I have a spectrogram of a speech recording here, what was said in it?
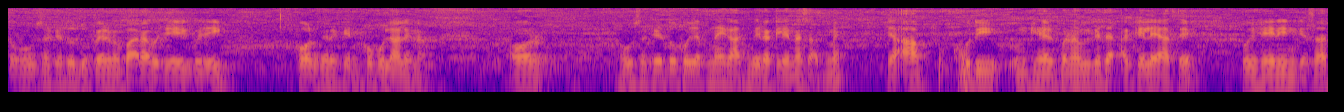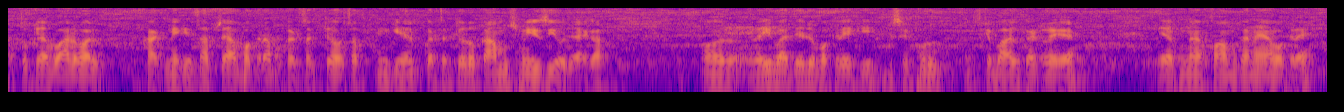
तो हो सके तो दोपहर में बारह बजे, एक बजे ही कॉल करके इनको बुला लेना। और हो सके तो कोई अपना एक आदमी रख लेना साथ में, या आप खुद ही उनकी हेल्प करना। क्योंकि कहते हैं, अकेले आते, कोई है नहीं इनके साथ तो क्या बाल वाल काटने के हिसाब से आप बकरा पकड़ सकते हो और सब इनकी हेल्प कर सकते हो तो काम उसमें ईजी हो जाएगा। और रही बात ये जो बकरे की, जिसके खुर इसके बाल कट रहे हैं, ये अपना फार्म का नया बकरा है।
